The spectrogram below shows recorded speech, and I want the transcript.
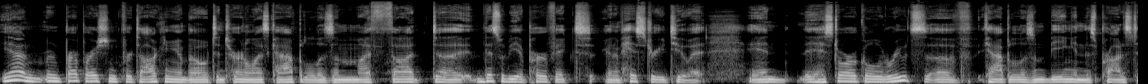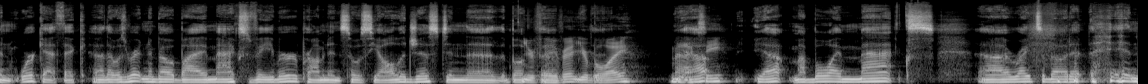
Yeah, in, preparation for talking about internalized capitalism, I thought uh, this would be a perfect kind of history to it. And the historical roots of capitalism being in this Protestant work ethic uh, that was written about by Max Weber, prominent sociologist in the, the book. Your favorite, the, your boy? Maxie? Yeah, yeah, my boy Max uh, writes about it in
